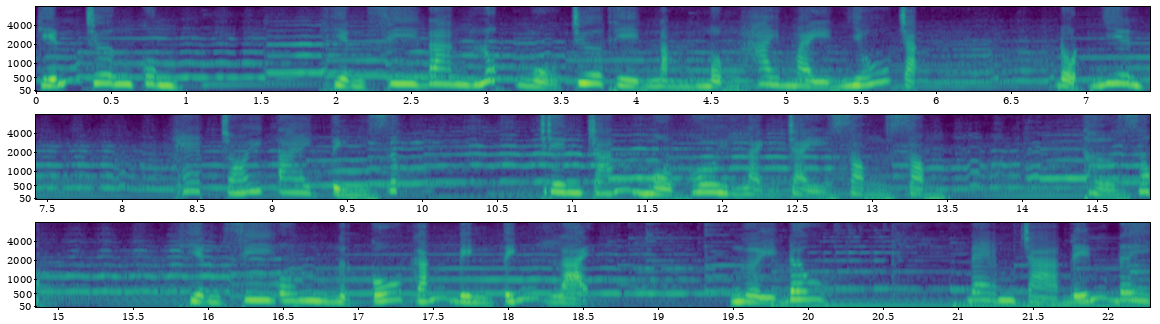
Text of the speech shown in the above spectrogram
Kiến trương cung, Hiền Phi đang lúc ngủ trưa thì nằm mộng hai mày nhíu chặt. Đột nhiên, Hét chói tai tình giấc. Trên trán mồ hôi lạnh chảy dòng dòng Thở dốc. Hiền Phi ôm ngực cố gắng bình tĩnh lại. Người đâu? Đem trà đến đây.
